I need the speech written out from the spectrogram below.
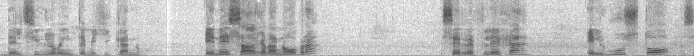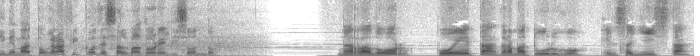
del siglo XX mexicano. En esa gran obra se refleja el gusto cinematográfico de Salvador Elizondo. Narrador, poeta, dramaturgo, ensayista,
